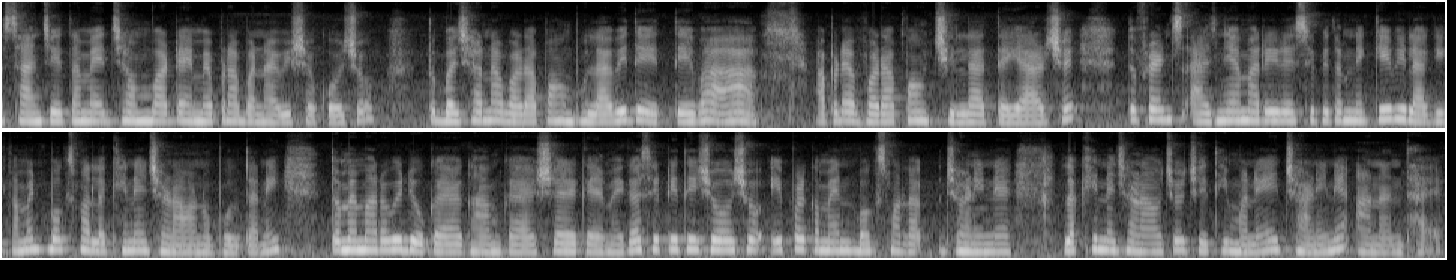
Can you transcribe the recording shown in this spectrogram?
સાંજે તમે જમવા ટાઈમે પણ બનાવી શકો છો. તો બજારના વડાપાઉં ભૂલાવી દે તેવા આ આપણા વડાપાઉં ચીલા તૈયાર છે. તો ફ્રેન્ડ્સ આજની આ મારી રેસિપી તમને કેવી લાગી કમેન્ટ બોક્સમાં લખીને જણાવવાનું ભૂલતા નહીં. તમે મારો વીડિયો કયા ગામ, કયા શહેર, કયા મેગા સિટીથી જોવો છો એ પણ કમેન્ટ બોક્સમાં જાણીને, લખીને જણાવજો, જેથી મને જાણીને આનંદ થાય.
